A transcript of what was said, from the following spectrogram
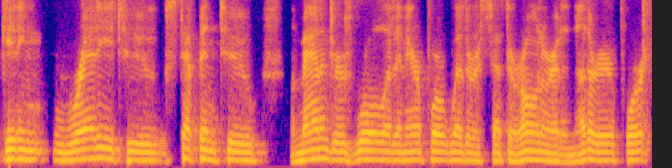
getting ready to step into a manager's role at an airport, whether it's at their own or at another airport.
